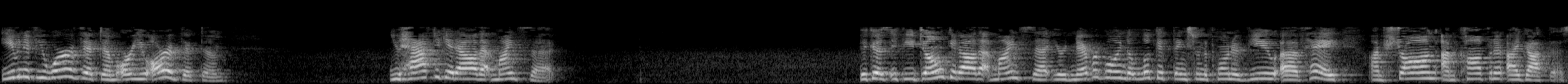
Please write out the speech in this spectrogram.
Even if you were a victim or you are a victim, you have to get out of that mindset. Because if you don't get out of that mindset, you're never going to look at things from the point of view of, hey, I'm strong, I'm confident, I got this.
